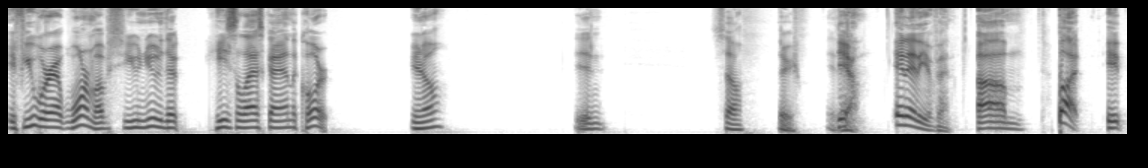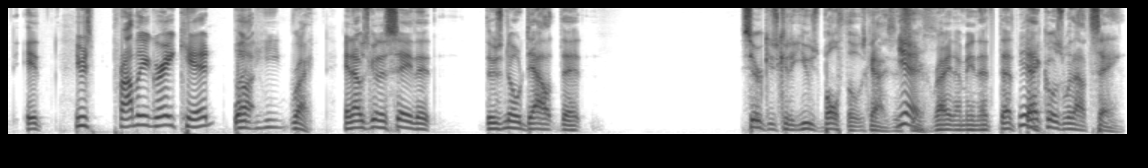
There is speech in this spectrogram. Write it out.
if you were at warm ups, you knew that he's the last guy on the court, you know? And so, there. yeah. In any event, um, but it it He was probably a great kid, but well he. right. And I was going to say that there's no doubt that Syracuse could have used both those guys this Yes. year, right? I mean that that Yeah. that goes without saying.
